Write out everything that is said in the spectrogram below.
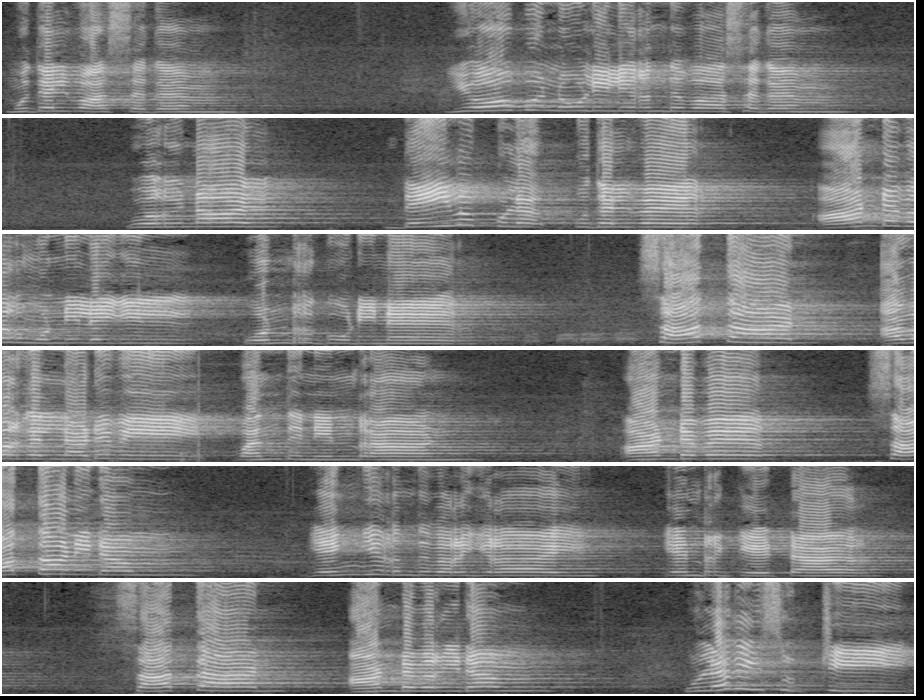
முதல் வாசகம். யோபு நூலிலிருந்து வாசகம். ஒரு நாள் தெய்வ புல புதல்வர் ஆண்டவர் முன்னிலையில் ஒன்று கூடினர். சாத்தான் அவர்கள் நடுவே வந்து நின்றான். ஆண்டவர் சாத்தானிடம் எங்கிருந்து வருகிறாய்? என்று கேட்டார். சாத்தான் ஆண்டவரிடம் உலகை சுற்றி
